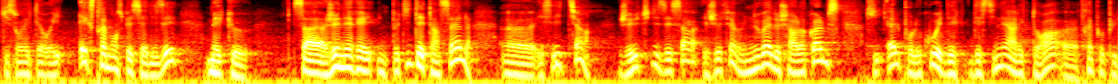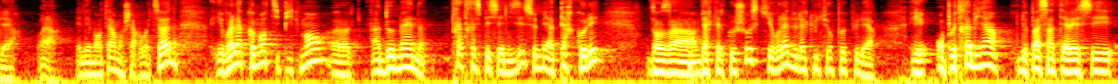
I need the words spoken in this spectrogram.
qui sont des théories extrêmement spécialisées, mais que ça a généré une petite étincelle, euh, et s'est dit, tiens, je vais utiliser ça et je vais faire une nouvelle de Sherlock Holmes qui, elle, pour le coup, est destinée à un lectorat euh, très populaire. Voilà, élémentaire, mon cher Watson. Et voilà comment, typiquement, euh, un domaine très très spécialisé se met à percoler dans un, vers quelque chose qui relève de la culture populaire. Et on peut très bien ne pas s'intéresser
